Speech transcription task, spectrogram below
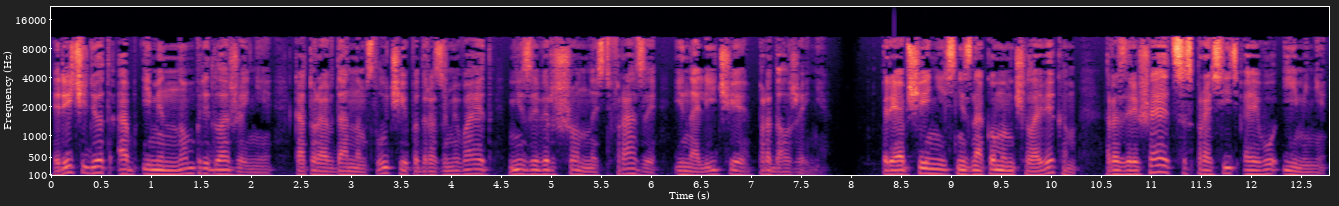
Речь идет об именном предложении, которое в данном случае подразумевает незавершенность фразы и наличие продолжения. При общении с незнакомым человеком разрешается спросить о его имени,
